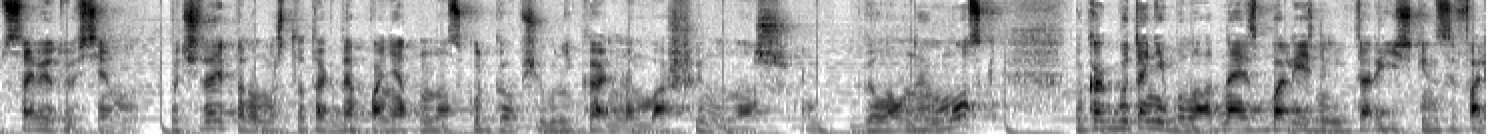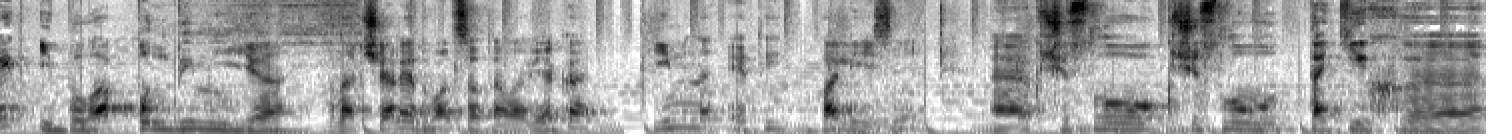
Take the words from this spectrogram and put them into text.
советую всем почитать, потому что тогда понятно, насколько вообще уникальная машина наш головной мозг. Но как бы то ни было, одна из болезней летаргический энцефалит и была пандемия в начале 20 века именно этой болезни. Э, к числу, к числу таких э,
